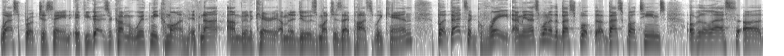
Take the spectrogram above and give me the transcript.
Westbrook just saying, if you guys are coming with me, come on. If not, I'm going to carry. I'm going to do as much as I possibly can. But that's a great. I mean, that's one of the best foot, uh, basketball teams over the last uh,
